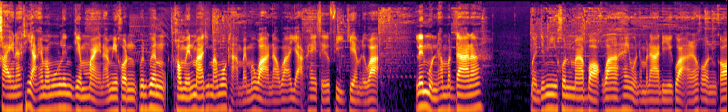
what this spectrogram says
ใครนะที่อยากให้มะม่วงเล่นเกมใหม่นะมีคนเพื่อนๆคอมเมนต์มาที่มะม่วงถามไปเมื่อวานนะว่าอยากให้ซื้อฟรีเกมหรือว่าเล่นหมุนธรรมดานะ เหมือนจะมีคนมาบอกว่าให้หมุนธรรมดาดีกว่านะทุกคนก็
